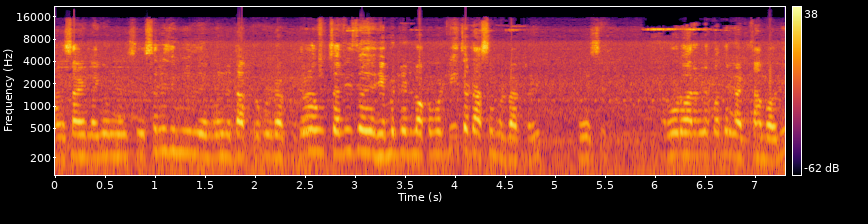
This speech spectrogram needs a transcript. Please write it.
आणि साईडला घेऊन सगळी म्हणलं डॉक्टर कोण डॉक्टर? तेवढं उचलली तर हेमटेड लोक म्हटली इथं असं म्हणलं डॉक्टर. रोडवाल्याने पत्र गाडी थांबवली.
